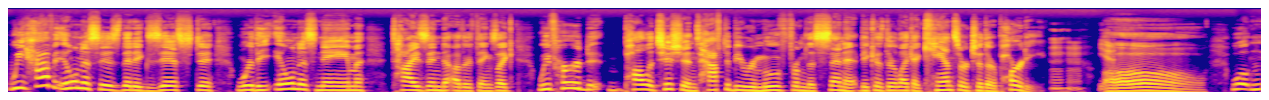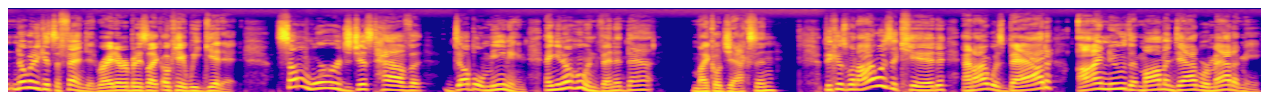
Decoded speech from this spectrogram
we have illnesses that exist where the illness name ties into other things. Like we've heard politicians have to be removed from the Senate because they're like a cancer to their party. Mm-hmm. Yeah. Oh, well, nobody gets offended, right? Everybody's like, okay, we get it. Some words just have double meaning. And you know who invented that? Michael Jackson. Because when I was a kid and I was bad, I knew that mom and dad were mad at me.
